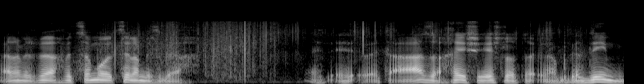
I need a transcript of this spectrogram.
על המזבח וצמו אצל המזבח. את, את אז אחרי שיש לו את הבגדים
